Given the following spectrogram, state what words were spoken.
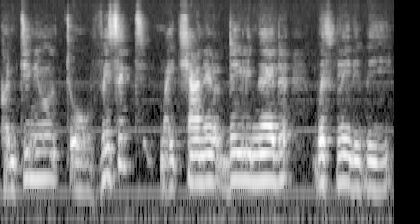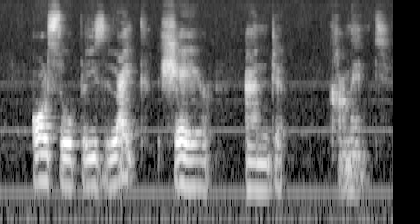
continue to visit my channel Daily Med with Lady V. Also, please like, share, and comment.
